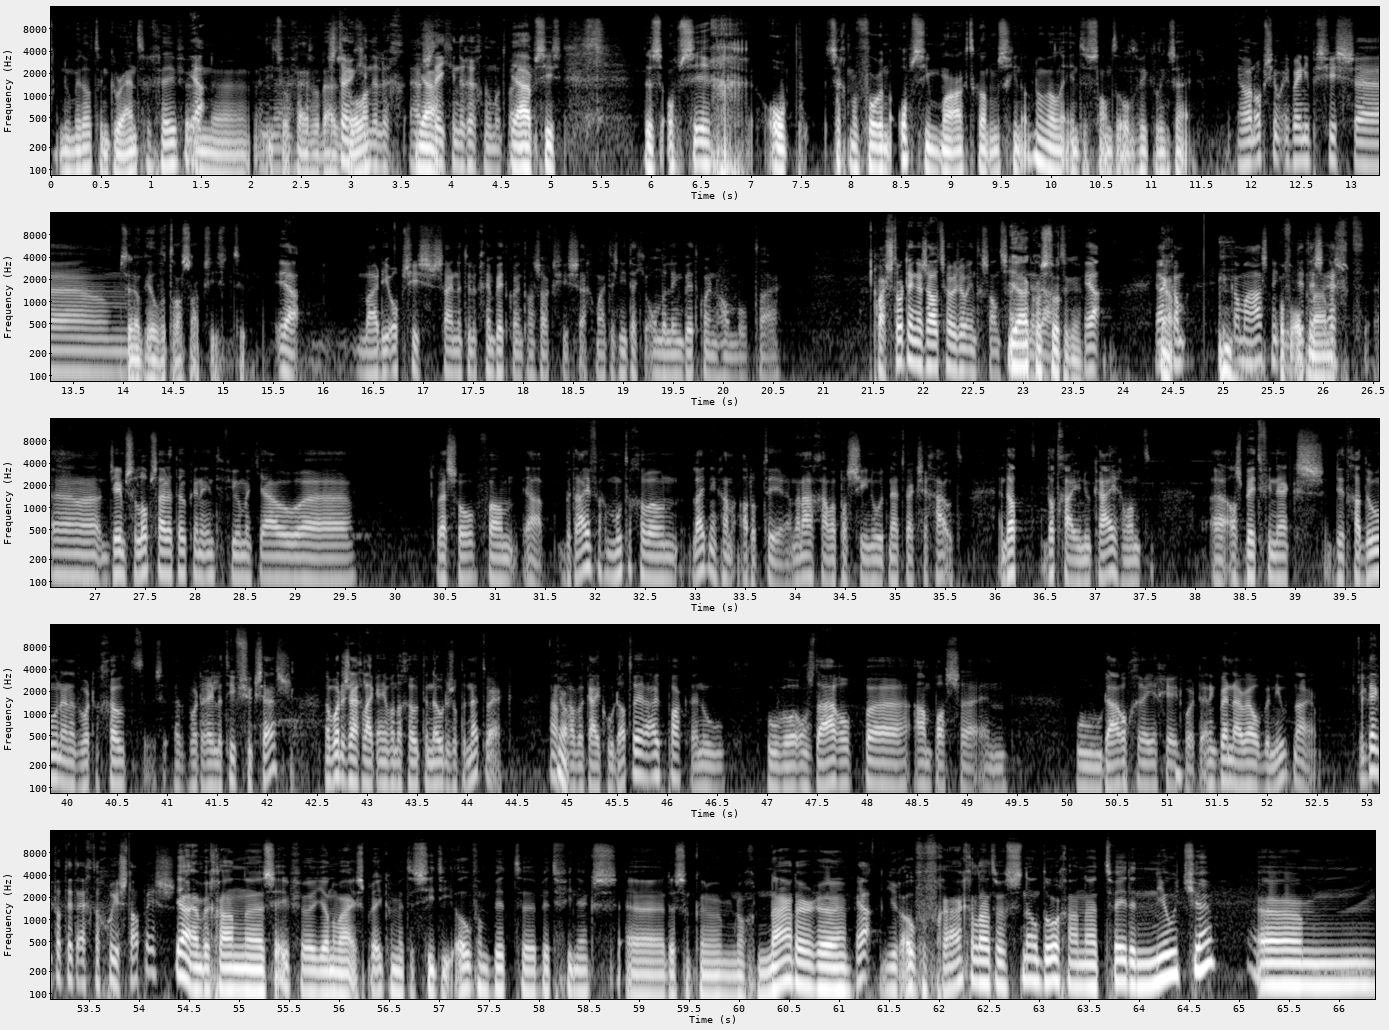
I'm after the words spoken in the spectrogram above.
noem je dat, een grant gegeven. Ja. Een, een, iets van 50.000 dollar. Steuntje in de lucht, Ja. steekje in de rug noemen we het Ja, wel. precies. Dus op zich, op, zeg maar voor een optiemarkt kan het misschien ook nog wel een interessante ontwikkeling zijn. Ja, een optie, ik weet niet precies. ehm, Er zijn ook heel veel transacties natuurlijk. Ja, maar die opties zijn natuurlijk geen bitcoin-transacties, zeg maar. Het is niet dat je onderling bitcoin handelt daar. Qua stortingen zou het sowieso interessant zijn. Ja, qua stortingen. Ja, ja, Ja. Ik, kan, ik kan me haast niet... Of dit is echt... eh, James Lop zei dat ook in een interview met jou, eh Wessel. Van, ja, bedrijven moeten gewoon Lightning gaan adopteren. En daarna gaan we pas zien hoe het netwerk zich houdt. En dat, dat ga je nu krijgen, want... eh, als Bitfinex dit gaat doen en het wordt een groot, het wordt een relatief succes, dan worden zij gelijk een van de grote nodes op het netwerk. Nou, dan Ja. gaan we kijken hoe dat weer uitpakt en hoe, hoe we ons daarop eh, aanpassen en hoe daarop gereageerd wordt. En ik ben daar wel benieuwd naar. Ik denk dat dit echt een goede stap is. Ja, en we gaan eh 7 januari spreken met de CTO van Bit, eh, Bitfinex. Eh, dus dan kunnen we hem nog nader eh, Ja. hierover vragen. Laten we snel doorgaan naar het tweede nieuwtje. Ehm,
